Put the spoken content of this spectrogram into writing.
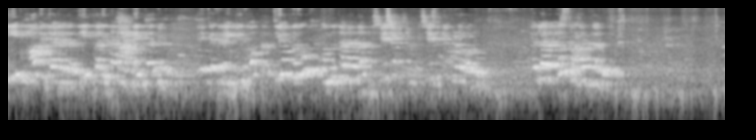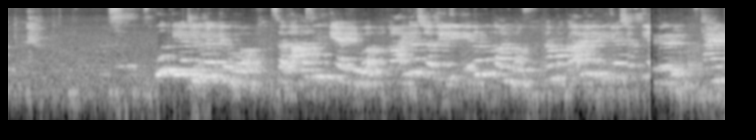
ಈ ಮಹಾವಿದ್ಯಾಲಯದಲ್ಲಿ ಕಲಿತ ನಾನೇ ಧನ್ಯರು ಏಕೆಂದರೆ ಇಲ್ಲಿರುವ ಪ್ರತಿಯೊಬ್ಬರು ಒಂದು ತರಹದ ವಿಶೇಷ ವಿಶೇಷತೆಯುಳ್ಳವರು ಎಲ್ಲರಿಗೂ ಸಮರ್ಥರು. ಸ್ಫೂರ್ತಿಯ ಚಿಲುಮೆಯಲ್ಲಿರುವ ಸದಾ ಕಾರ್ಯದ ಶ್ರದ್ಧೆಯಲ್ಲಿ ದೇವರನ್ನು ಕಾಣುವ ನಮ್ಮ ಕಾರ್ಯದ ರೀತಿಯ ಶಕ್ತಿಯ and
